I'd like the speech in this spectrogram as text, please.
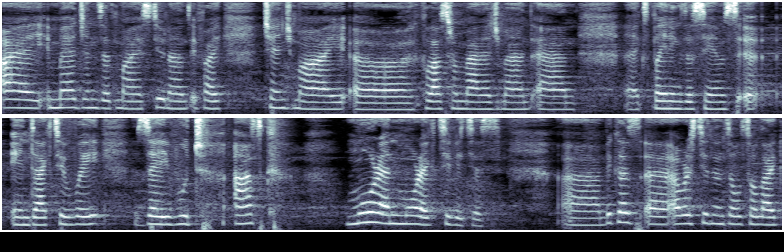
I imagine that my students, if I change my uh, classroom management and explaining the themes uh, in the active way, they would ask more and more activities. Uh, because uh, our students also like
